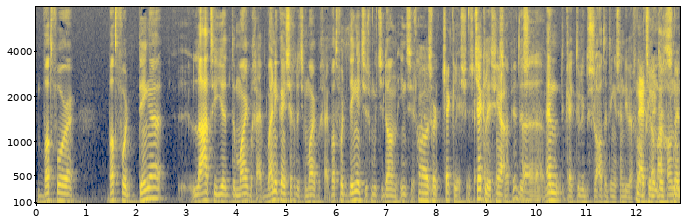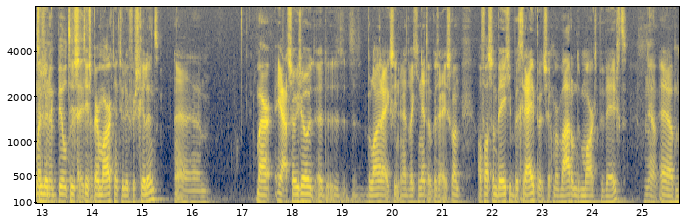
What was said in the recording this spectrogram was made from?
Wat voor, wat voor dingen laten je de markt begrijpen? Wanneer kan je zeggen dat je de markt begrijpt? Wat voor dingetjes moet je dan inzicht oh, een soort checklistjes. checklistjes, Ja. snap je? Dus, Eh, en kijk, natuurlijk, er zullen altijd dingen zijn die we even Nee, natuurlijk. maar gewoon om even natuurlijk- een beeld het, te is, het is geven. per markt natuurlijk verschillend. Ehm, maar ja, sowieso het, het- het- het belangrijkste, inderdaad, wat je net ook al zei, is gewoon alvast een beetje begrijpen zeg maar, waarom de markt beweegt. Ja, Ehm,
